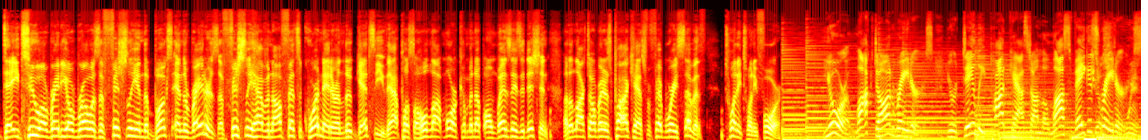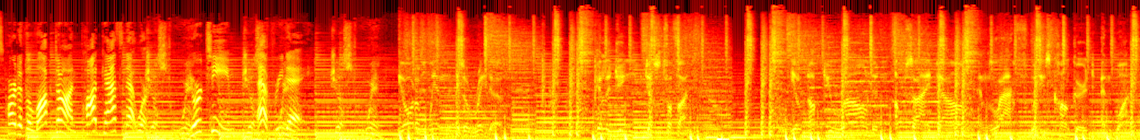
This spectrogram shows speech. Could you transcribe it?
Day two on Radio Row is officially in the books, and the Raiders officially have an offensive coordinator in Luke Getsy. That plus a whole lot more coming up on Wednesday's edition of the Locked On Raiders podcast for February 7th, 2024. Your Locked On Raiders, your daily podcast on the Las Vegas Just Raiders, win. part of the Locked On Podcast Network. Just win. Your team every day. Just every win. day. Just win. The autumn wind is a raider, pillaging just for fun. He'll knock when he's conquered and won.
